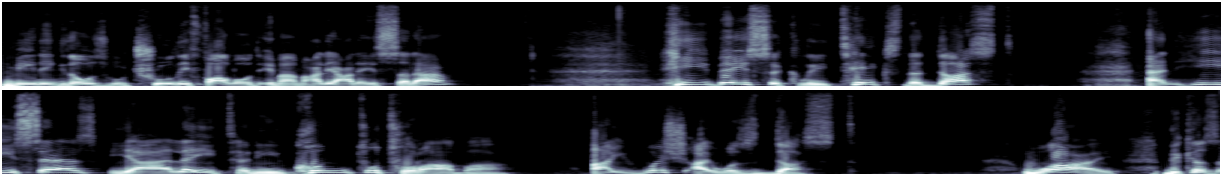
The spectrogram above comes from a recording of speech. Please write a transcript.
meaning those who truly followed Imam Ali alayhi salam, he basically takes the dust and he says, Ya laytani kuntu turaba. I wish I was dust. Why? Because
